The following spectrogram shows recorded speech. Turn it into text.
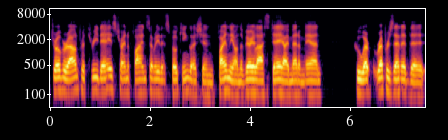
drove around for 3 days trying to find somebody that spoke English. And finally on the very last day I met a man who re- represented the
